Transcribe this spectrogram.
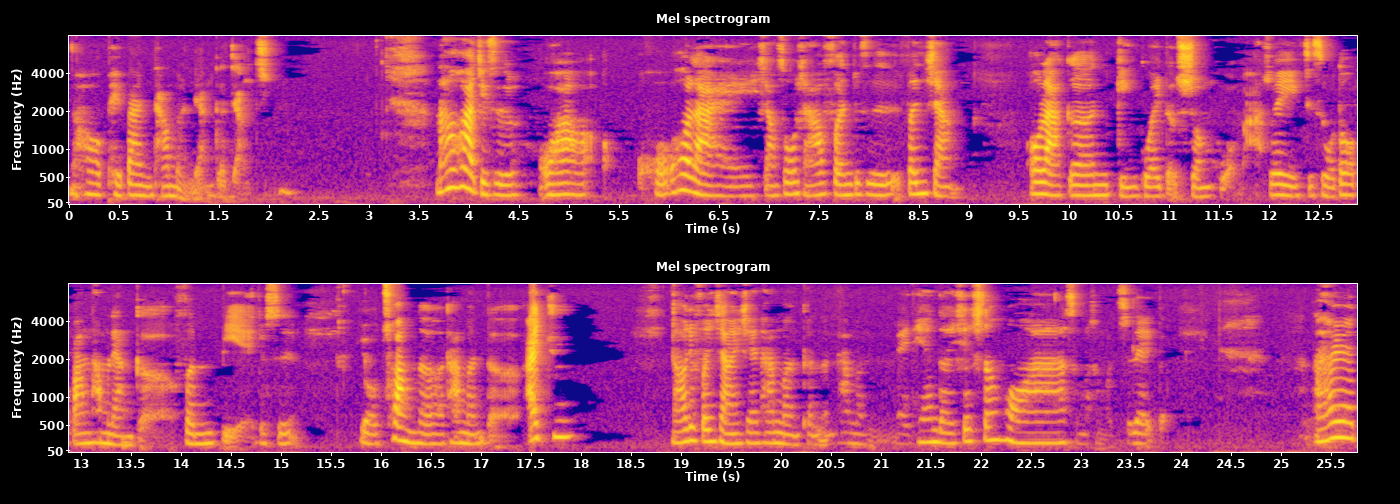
然后陪伴他们两个这样子，然后话其实我。我后来想说，我想要分，就是分享欧拉跟金龟的生活嘛，所以其实我都有帮他们两个分别，就是有创了他们的 IG，然后就分享一些他们可能他们每天的一些生活啊，什么什么之类的。然后因为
